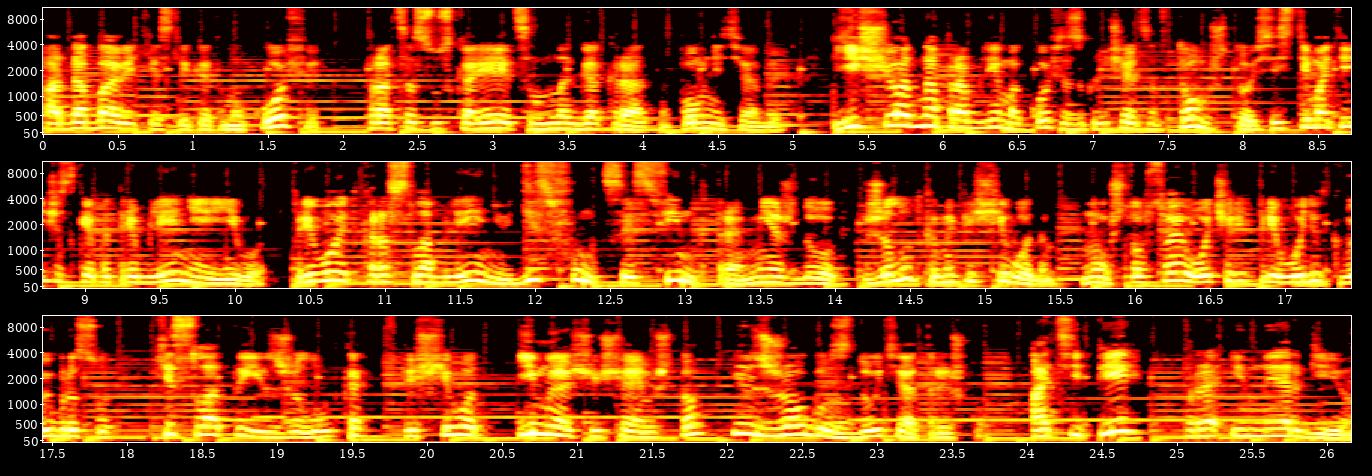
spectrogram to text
А добавить, если к этому кофе, процесс ускоряется многократно. Помните об этом. Еще одна проблема кофе заключается в том, что систематическое потребление его приводит к расслаблению, дисфункции сфинктера между желудком и пищеводом, ну, что в свою очередь приводит к выбросу кислоты из желудка в пищевод. И мы ощущаем что? Изжогу, сдутие, отрыжку. А теперь про энергию.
